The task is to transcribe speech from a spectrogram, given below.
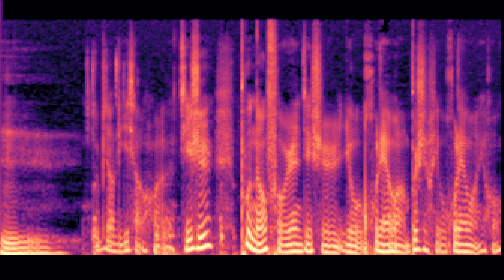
嗯。就比较理想化。其实不能否认，这是有互联网，不是有互联网以后，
